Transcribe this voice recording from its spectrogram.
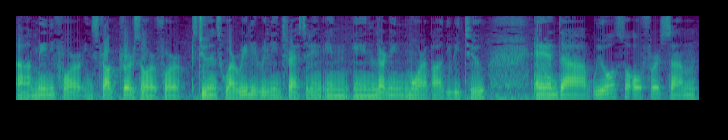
uh, mainly for instructors or for students who are really, really interested in, in, in learning more about DB2. And uh, we also offer some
